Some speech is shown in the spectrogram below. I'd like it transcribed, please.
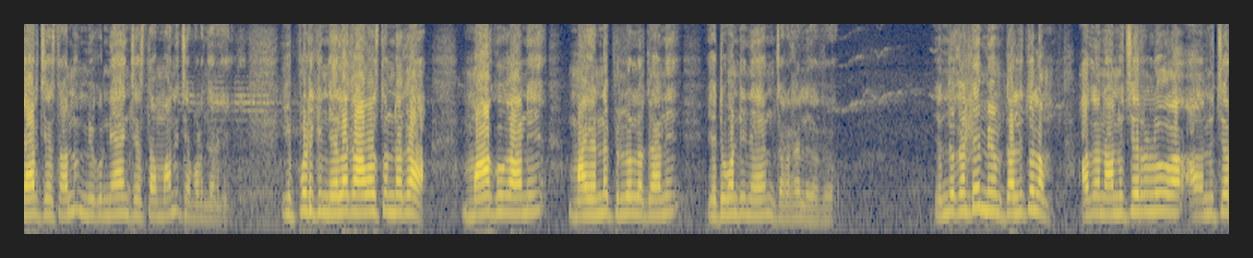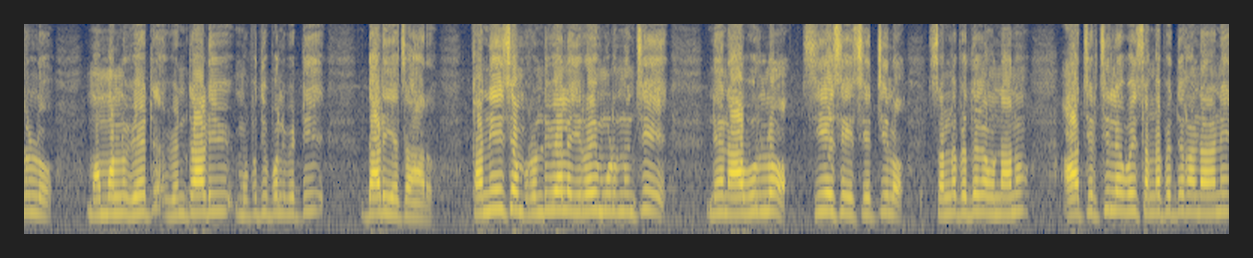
యాడ్ చేస్తాను మీకు న్యాయం చేస్తామని చెప్పడం జరిగింది. ఇప్పటికి నెల కావస్తుండగా మాకు కానీ మా అన్న పిల్లలకు కానీ ఎటువంటి న్యాయం జరగలేదు. ఎందుకంటే మేము దళితులం. అతని అనుచరులు అనుచరులు మమ్మల్ని వేట వెంటాడి ముప్పు తిప్పలు పెట్టి దాడి చేస్తున్నారు కనీసం రెండు వేల ఇరవై మూడు నుంచి నేను ఆ ఊరిలో సిఎస్ఐ చర్చిలో సంఘ పెద్దగా ఉన్నాను. ఆ చర్చిలో పోయి సంఘ పెద్దగా ఉండాలని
